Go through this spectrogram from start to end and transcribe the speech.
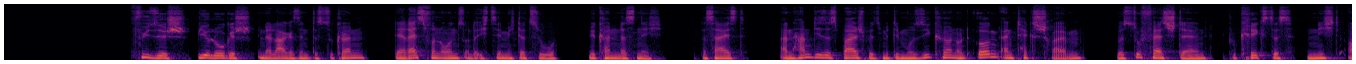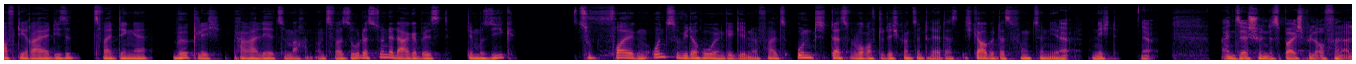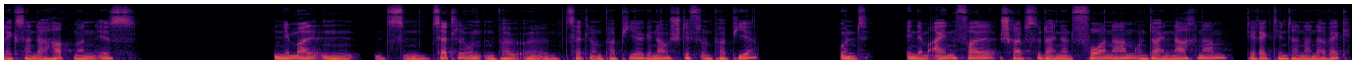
physisch, biologisch in der Lage sind, das zu können. Der Rest von uns, und ich zähle mich dazu, wir können das nicht. Das heißt, Anhand dieses Beispiels mit dem Musik hören und irgendeinen Text schreiben, wirst du feststellen, du kriegst es nicht auf die Reihe, diese zwei Dinge wirklich parallel zu machen. Und zwar so, dass du in der Lage bist, der Musik zu folgen und zu wiederholen, gegebenenfalls, und das, worauf du dich konzentriert hast. Ich glaube, das funktioniert ja. nicht. Ja. Ein sehr schönes Beispiel auch von Alexander Hartmann ist, nimm mal einen, Zettel und ein pa äh, Zettel und Papier, genau, Stift und Papier und in dem einen Fall schreibst du deinen Vornamen und deinen Nachnamen direkt hintereinander weg.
